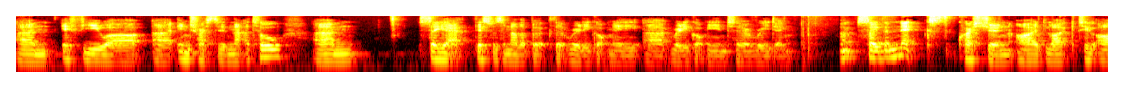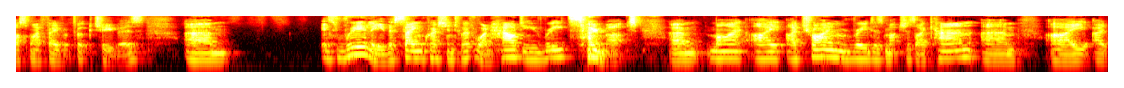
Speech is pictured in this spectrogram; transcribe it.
um, if you are uh, interested in that at all. Um, so yeah, this was another book that really got me uh, really got me into reading. Um, so the next question I'd like to ask my favourite booktubers um, it's really the same question to everyone. How do you read so much? Um, my, I, I try and read as much as I can. Um, I, I,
